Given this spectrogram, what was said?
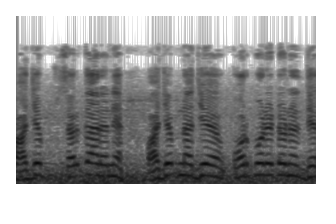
ભાજપ સરકાર અને ભાજપના જે કોર્પોરેટરો જે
